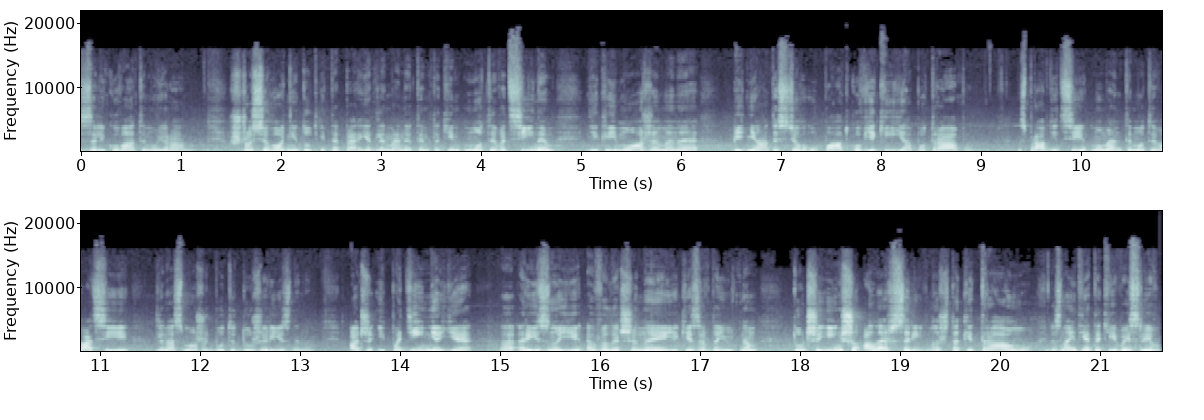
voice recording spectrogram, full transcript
залікувати мою рану? Що сьогодні, тут і тепер є для мене тим таким мотиваційним, який може мене підняти з цього упадку, в який я потрапив? Насправді ці моменти мотивації для нас можуть бути дуже різними, адже і падіння є е, різної величини, які завдають нам ту чи іншу, але ж все рівно ж таки травму. Знаєте, є такий вислів:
